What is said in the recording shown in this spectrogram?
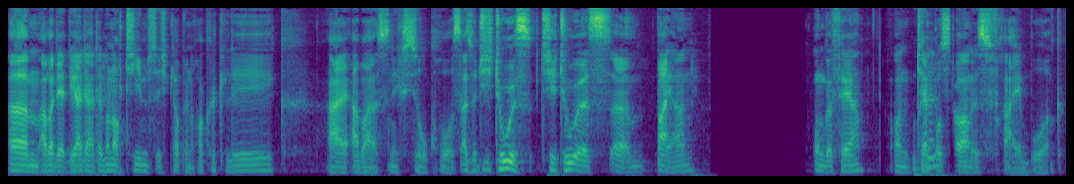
Ähm, aber der, der, der hat immer noch Teams, ich glaube in Rocket League, Ah, aber ist nicht so groß. Also G2 ist, G2 ist ähm, Bayern ungefähr und okay. Tempo Storm ist Freiburg.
